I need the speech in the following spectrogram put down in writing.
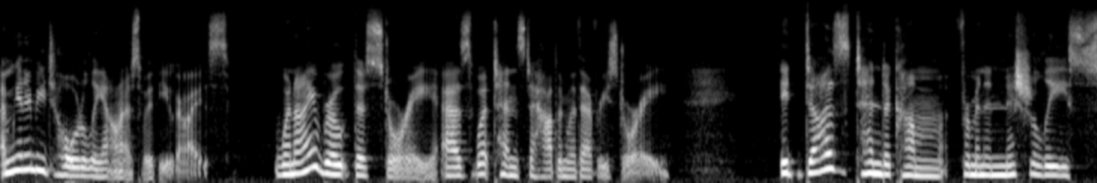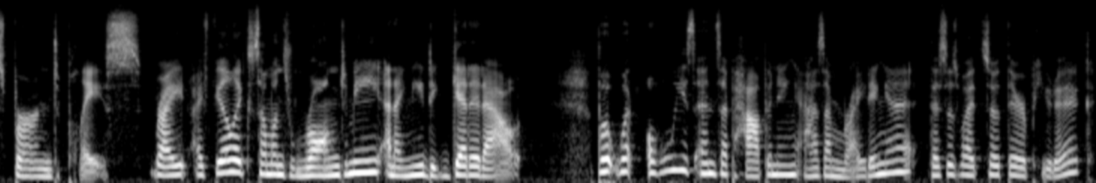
I'm going to be totally honest with you guys. When I wrote this story, as what tends to happen with every story, it does tend to come from an initially spurned place, right? I feel like someone's wronged me and I need to get it out. But what always ends up happening as I'm writing it, this is why it's so therapeutic,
